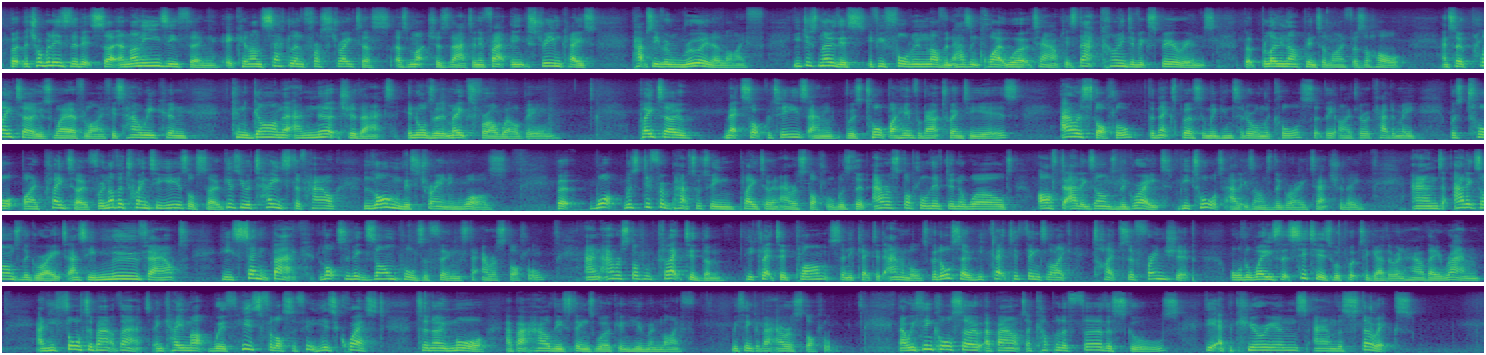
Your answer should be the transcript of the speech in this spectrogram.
But the trouble is that it's uh, an uneasy thing. It can unsettle and frustrate us as much as that. And in fact, in extreme case, perhaps even ruin a life. You just know this if you've fallen in love and it hasn't quite worked out. It's that kind of experience, but blown up into life as a whole. And so Plato's way of life is how we can, can garner and nurture that in order that it makes for our well-being. Plato met Socrates and was taught by him for about 20 years. Aristotle, the next person we consider on the course at the Idler Academy, was taught by Plato for another 20 years or so. It gives you a taste of how long this training was. But what was different perhaps between Plato and Aristotle was that Aristotle lived in a world after Alexander the Great. He taught Alexander the Great, actually. And Alexander the Great, as he moved out, he sent back lots of examples of things to Aristotle, and Aristotle collected them. He collected plants and he collected animals, but also he collected things like types of friendship or the ways that cities were put together and how they ran. And he thought about that and came up with his philosophy, his quest to know more about how these things work in human life. We think about Aristotle. Now, we think also about a couple of further schools, the Epicureans and the Stoics.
